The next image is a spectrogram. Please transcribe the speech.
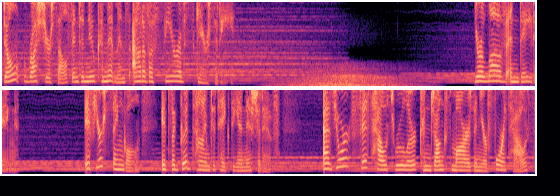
don't rush yourself into new commitments out of a fear of scarcity. Your love and dating. If you're single, it's a good time to take the initiative. As your fifth house ruler conjuncts Mars in your fourth house,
